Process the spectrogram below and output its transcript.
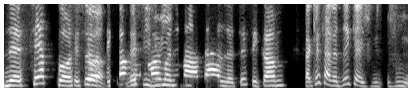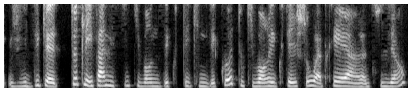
ne faites pas C'est ça. ça. C'est comme là. Tu sais, c'est comme, Fait que là, ça veut dire que je vous, je vous, je vous dis que toutes les femmes ici qui vont nous écouter, qui nous écoutent ou qui vont réécouter le show après en rediffusion,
